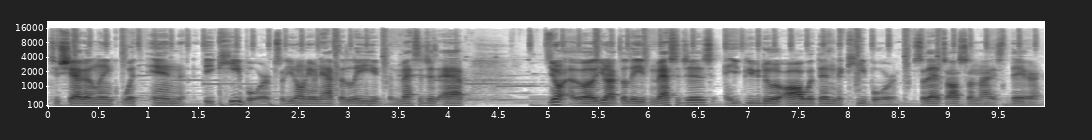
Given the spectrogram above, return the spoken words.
to share the link within the keyboard. So you don't even have to leave the messages app. You don't, well, you don't have to leave messages and you, you can do it all within the keyboard. So that's also nice there.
